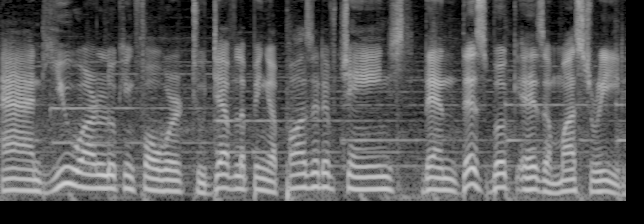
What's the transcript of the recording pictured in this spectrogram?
and you are looking forward to developing a positive change, then this book is a must read.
